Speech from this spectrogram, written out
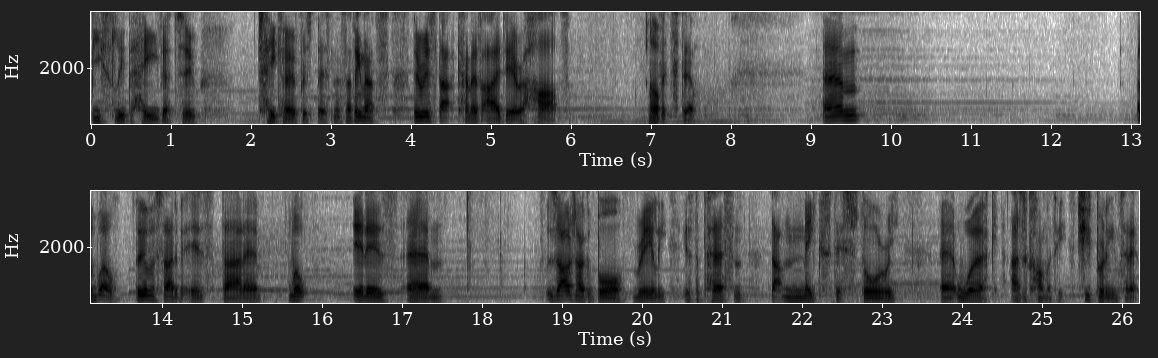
beastly behaviour to take over his business. I think that's there is that kind of idea at heart of it still. Um. Well, the other side of it is that, um, well, it is um, Zsa Zsa Gabor really is the person that makes this story uh, work as a comedy. She's brilliant in it.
